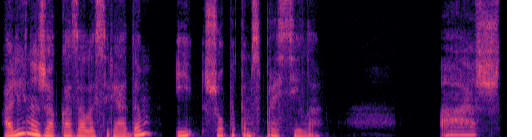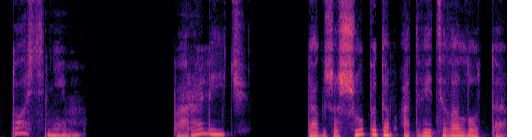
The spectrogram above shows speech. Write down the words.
Алина же оказалась рядом и шепотом спросила. «А что с ним?» «Паралич», — также шепотом ответила Лотта.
